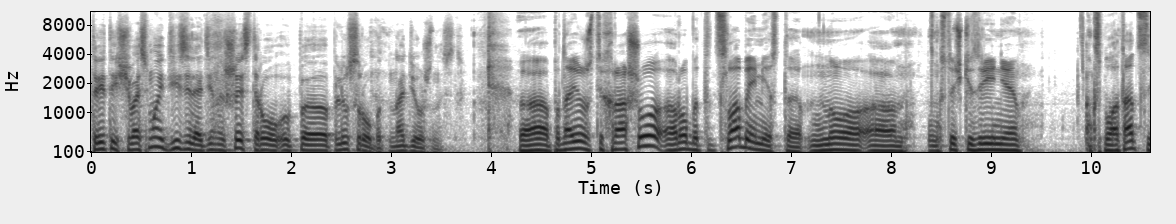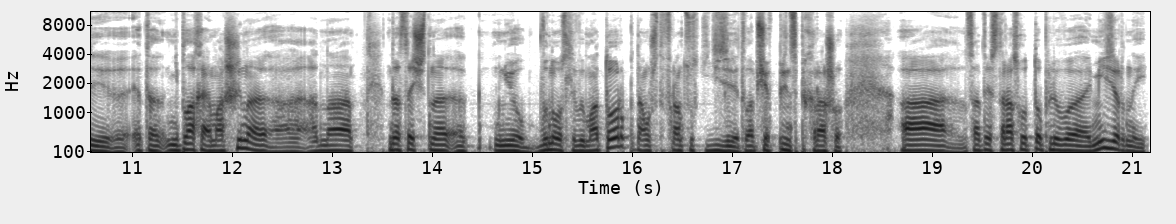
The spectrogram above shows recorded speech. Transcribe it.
3008, дизель 1.6 ро, плюс робот, надежность. Э, по надежности хорошо. Робот это слабое место, но э, с точки зрения эксплуатации. Это неплохая машина, а она достаточно, э, у нее выносливый мотор, потому что французский дизель это вообще в принципе хорошо. А, соответственно, расход топлива мизерный.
